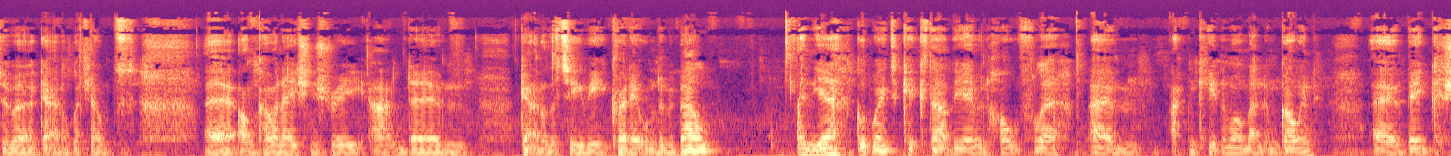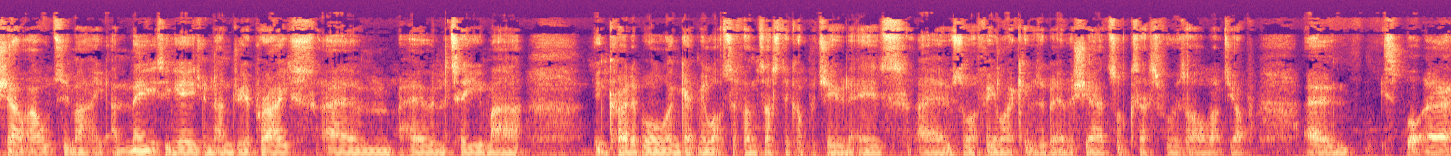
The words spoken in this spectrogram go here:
to uh, get another chance uh, on Coronation Street and um, get another TV credit under my belt. And yeah, good way to kickstart the year and hopefully um, I can keep the momentum going. A uh, big shout out to my amazing agent Andrea Price. Um, her and the team are incredible and get me lots of fantastic opportunities. Uh, so I feel like it was a bit of a shared success for us all that job. Um, but uh,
